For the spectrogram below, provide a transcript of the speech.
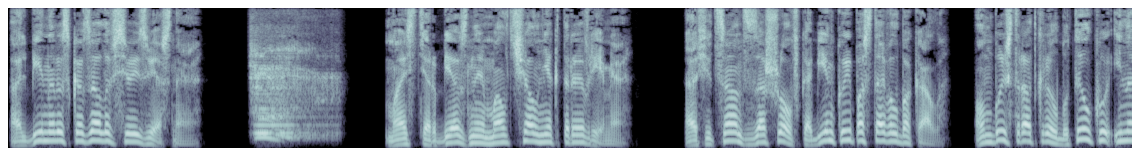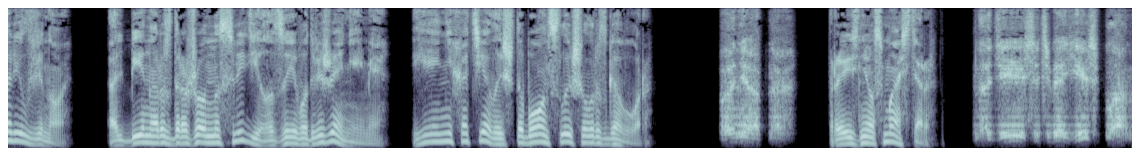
Альбина рассказала все известное. «Хм...» Мастер бездны молчал некоторое время. Официант зашел в кабинку и поставил бокал. Он быстро открыл бутылку и налил вино. Альбина раздраженно следила за его движениями. Ей не хотелось, чтобы он слышал разговор. «Понятно», — произнес мастер. «Надеюсь, у тебя есть план.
